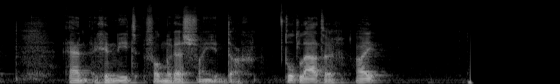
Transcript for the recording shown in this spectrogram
en geniet van de rest van je dag. Tot later. Hoi.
